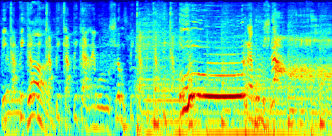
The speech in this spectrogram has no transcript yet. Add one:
Pica, pica, pica, pica, pica, revolució, pica, pica, pica. Uh, revolució!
